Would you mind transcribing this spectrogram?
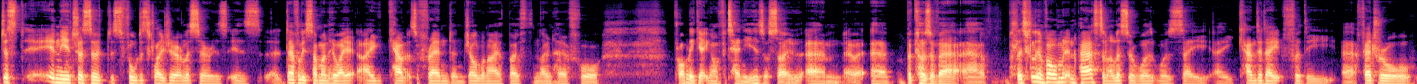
just in the interest of just full disclosure, Alyssa is is uh, definitely someone who I, I count as a friend, and Joel and I have both known her for probably getting on for 10 years or so um, uh, uh, because of our, our, political involvement in the past. And Alyssa was, was a, a candidate for the uh, federal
